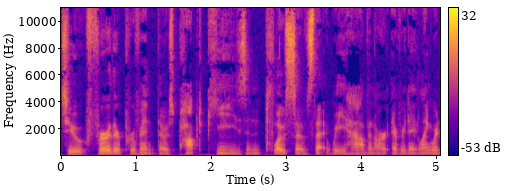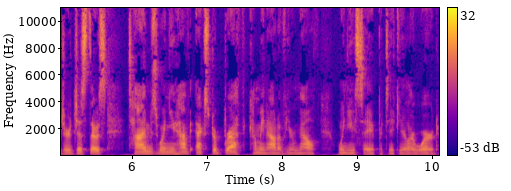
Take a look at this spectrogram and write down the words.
to further prevent those popped P's and plosives that we have in our everyday language, or just those times when you have extra breath coming out of your mouth when you say a particular word.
